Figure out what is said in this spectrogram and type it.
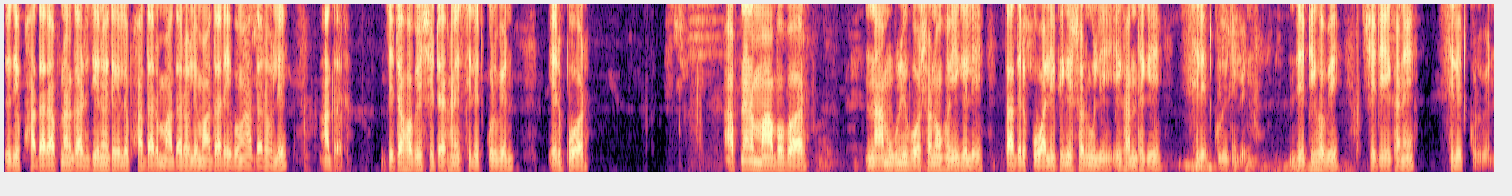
যদি ফাদার আপনার গার্জিয়ান হয়ে গেলে ফাদার মাদার হলে মাদার এবং আদার হলে আদার যেটা হবে, সেটা এখানে সিলেক্ট করবেন। এরপর আপনার মা বাবার নামগুলি বসানো হয়ে গেলে তাদের কোয়ালিফিকেশনগুলি এখান থেকে সিলেক্ট করে নেবেন। যেটি হবে, সেটি এখানে সিলেক্ট করবেন।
